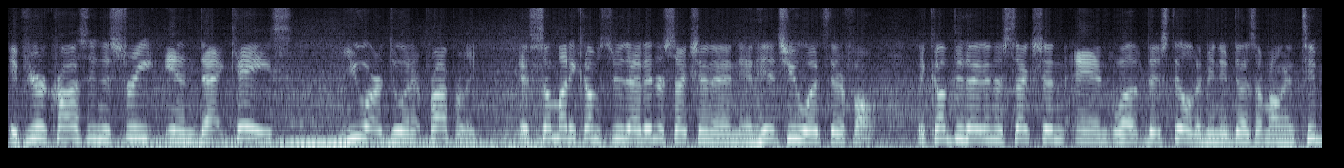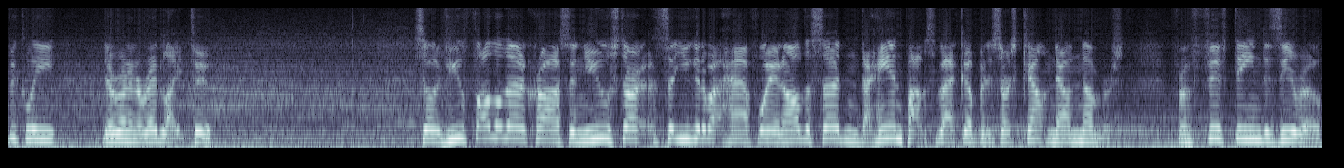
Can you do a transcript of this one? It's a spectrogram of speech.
if you're crossing the street in that case, you are doing it properly. If somebody comes through that intersection and, and hits you, well, it's their fault. They come through that intersection and, well, they're still, I mean, they've done something wrong. And typically, they're running a red light too. So if you follow that across and you start, say you get about halfway and all of a sudden the hand pops back up and it starts counting down numbers from 15 to zero.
